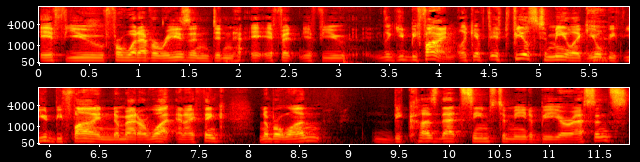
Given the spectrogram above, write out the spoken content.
if you for whatever reason didn't if it if you like you'd be fine like if it feels to me like you'll be you'd be fine no matter what and i think number one because that seems to me to be your essence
